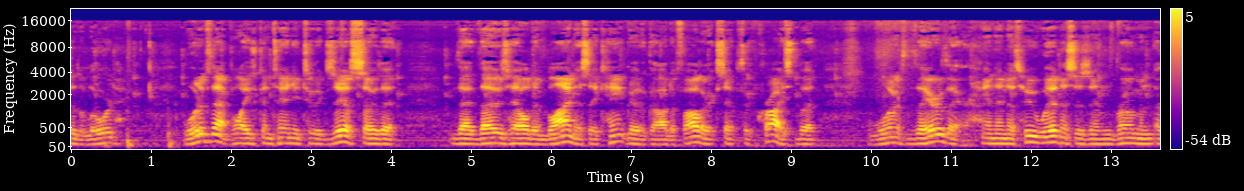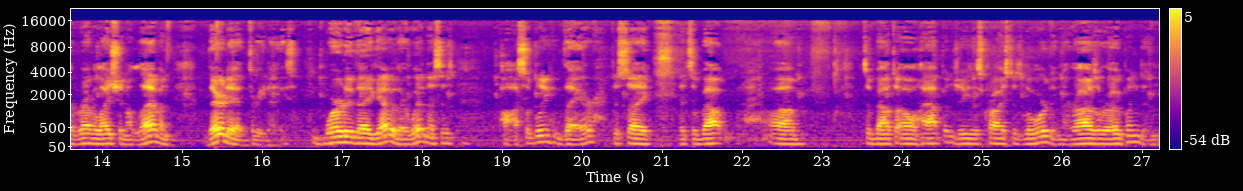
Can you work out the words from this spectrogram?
to the Lord? What if that place continued to exist so that that those held in blindness they can't go to God the Father except through Christ, but what if they're there? And then the two witnesses in Roman uh, Revelation eleven, they're dead three days. Where do they go? They're witnesses, possibly there to say it's about um, it's about to all happen. Jesus Christ is Lord, and their eyes are opened, and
